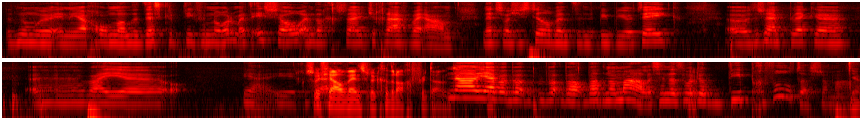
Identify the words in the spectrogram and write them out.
Dat noemen we in de jargon dan de descriptieve norm. Het is zo en daar sluit je graag bij aan. Net zoals je stil bent in de bibliotheek. Eh, er zijn plekken eh, waar je. ja, je Sociaal wenselijk gedrag vertoont. nou ja, wa- wa- wa- wa- wat normaal is. En dat wordt Ja. ook diep gevoeld als normaal. Ja.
